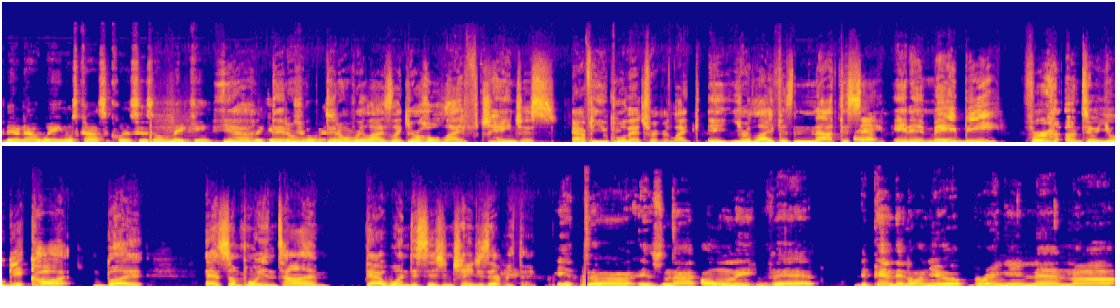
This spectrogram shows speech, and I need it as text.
they're not weighing those consequences on making yeah making they don't choice. they don't realize like your whole life changes after you pull that trigger like it, your life is not the same and it may be for until you get caught but at some point in time that one decision changes everything it uh, is not only that depending on your upbringing and uh,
